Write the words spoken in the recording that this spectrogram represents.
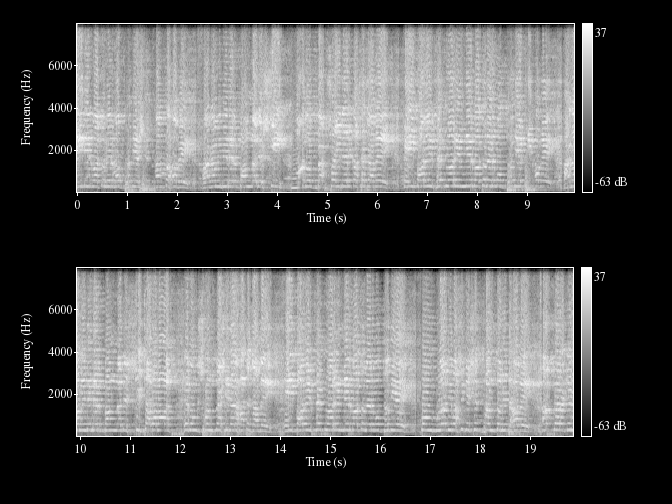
এই নির্বাচনের মধ্য দিয়ে সিদ্ধান্ত হবে, আগামী দিনের বাংলাদেশ কি মাদক ব্যবসায়ীদের কাছে যাবে? এই বারোই ফেব্রুয়ারির নির্বাচনের মধ্য দিয়ে ঠিক হবে? আগামী দিনের বাংলাদেশ কি চাঁদাবাজ এবং সন্ত্রাসীদের হাতে যাবে? এই বারোই ফেব্রুয়ারির নির্বাচনের মধ্য দিয়ে মুলাদিবাসীকে সিদ্ধান্ত নিতে হবে। আপনারা কি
